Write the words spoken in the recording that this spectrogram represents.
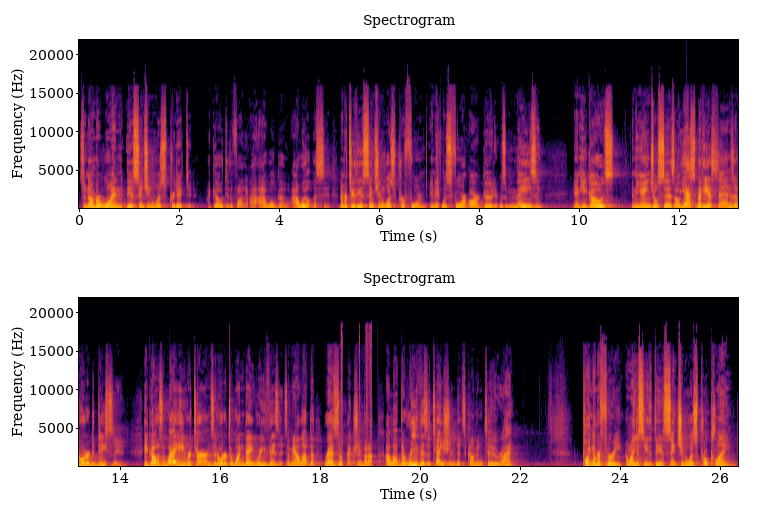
So, number one, the ascension was predicted. I go to the Father. I, I, will go. I will ascend. Number two, the ascension was performed, and it was for our good. It was amazing. And he goes, and the angel says, Oh, yes, but he ascends in order to descend. He goes away, he returns in order to one day revisit. I mean, I love the resurrection, but I, I love the revisitation that's coming too, right? Point number three, I want you to see that the ascension was proclaimed.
